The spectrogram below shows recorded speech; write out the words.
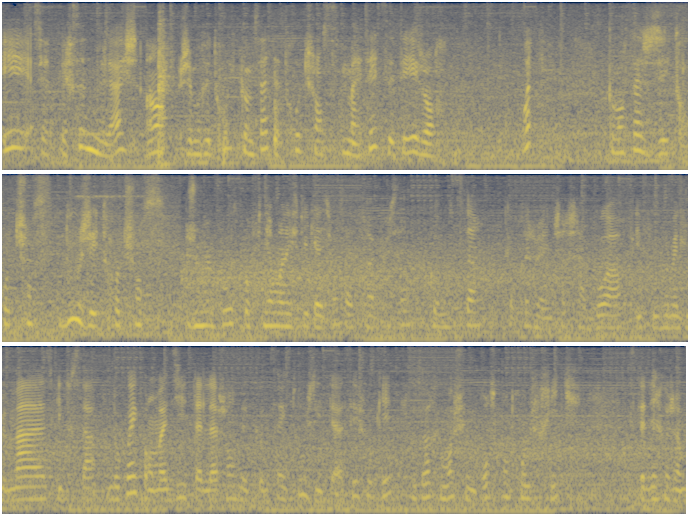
Et cette personne me lâche un j'aimerais trop comme ça, t'as trop de chance. Ma tête c'était genre what? Comment ça j'ai trop de chance? D'où j'ai trop de chance? Je me pose pour finir mon explication, ça sera plus simple comme ça. Qu'après je vais aller me chercher à boire, il faut remettre le masque et tout ça. Donc ouais quand on m'a dit t'as de la chance d'être comme ça et tout, été assez choquée. Faut savoir que moi je suis une grosse contrôle fric. C'est-à-dire que j'aime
